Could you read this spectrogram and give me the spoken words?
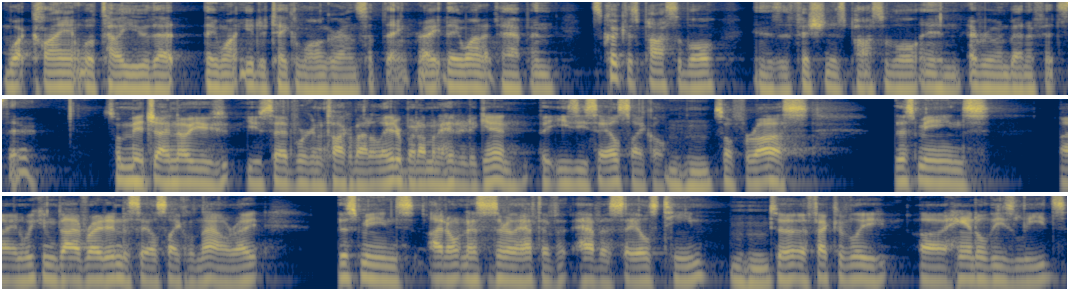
what client will tell you that they want you to take longer on something, right? They want it to happen as quick as possible and as efficient as possible, and everyone benefits there. So, Mitch, I know you you said we're going to talk about it later, but I'm going to hit it again. The easy sales cycle. Mm-hmm. So for us, this means, uh, and we can dive right into sales cycle now, right? This means I don't necessarily have to have a sales team Mm-hmm. to effectively uh, handle these leads,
